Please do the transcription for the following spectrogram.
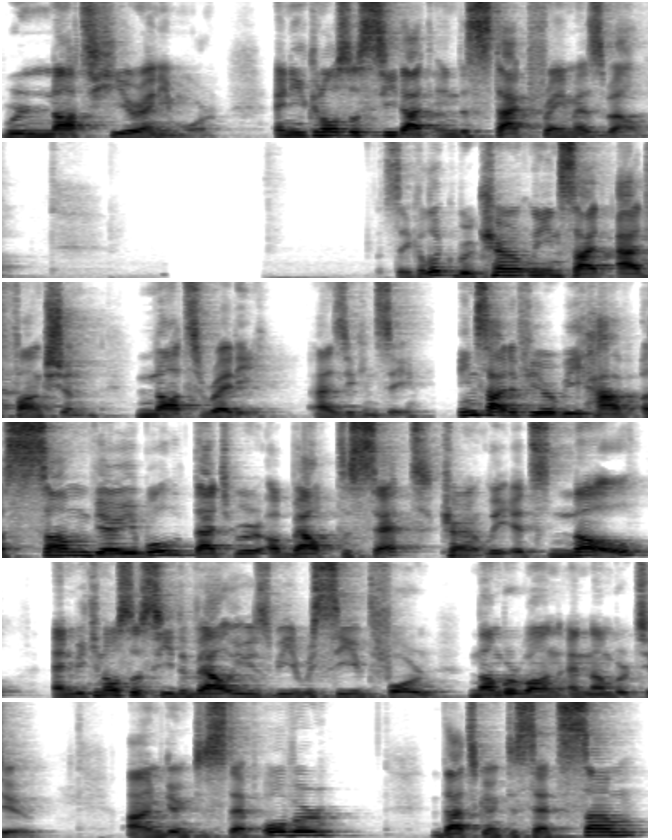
We're not here anymore. And you can also see that in the stack frame as well. Take a look. We're currently inside add function, not ready, as you can see. Inside of here, we have a sum variable that we're about to set. Currently it's null. And we can also see the values we received for number one and number two. I'm going to step over. That's going to set sum.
